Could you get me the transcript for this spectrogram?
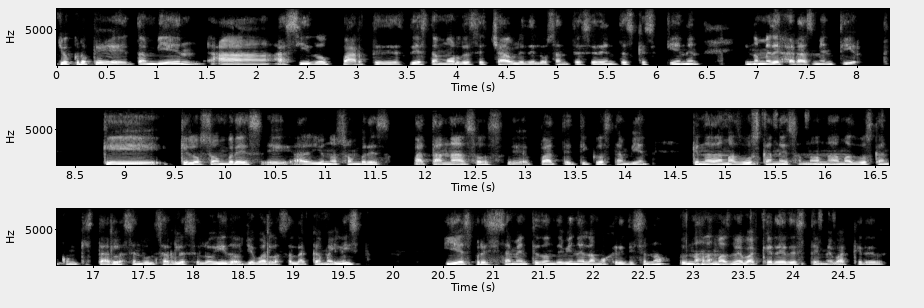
Yo creo que también ha, sido parte de, este amor desechable de los antecedentes que se tienen, y no me dejarás mentir, que, que los hombres, eh, hay unos hombres patanazos, eh, patéticos también, que nada más buscan eso, ¿no? Nada más buscan conquistarlas, endulzarles el oído, llevarlas a la cama y listo. Y es precisamente donde viene la mujer y dice, no, pues nada más me va a querer, este, me va a querer,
